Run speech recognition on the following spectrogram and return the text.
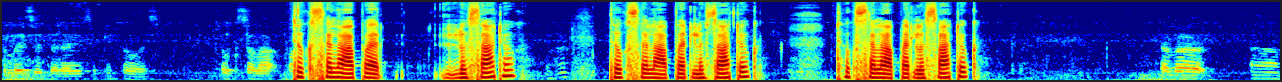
the word for lizard that I was looking for was toxala. Tuxalapat Losatok. Tuxalapat Losatok. Tuxalapat Losatok. How about um,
